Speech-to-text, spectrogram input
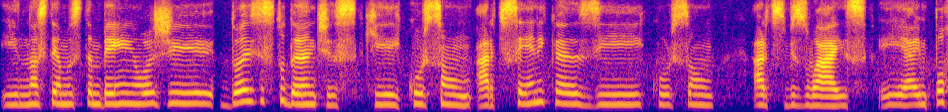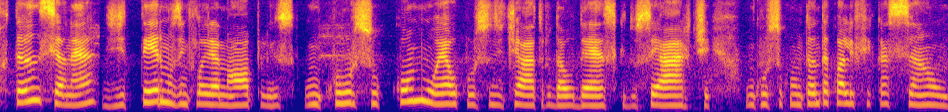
e nós temos também hoje dois estudantes que cursam artes cênicas e cursam artes visuais e a importância, né, de termos em Florianópolis um curso como é o curso de teatro da UDESC, do CEARTE, um curso com tanta qualificação,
